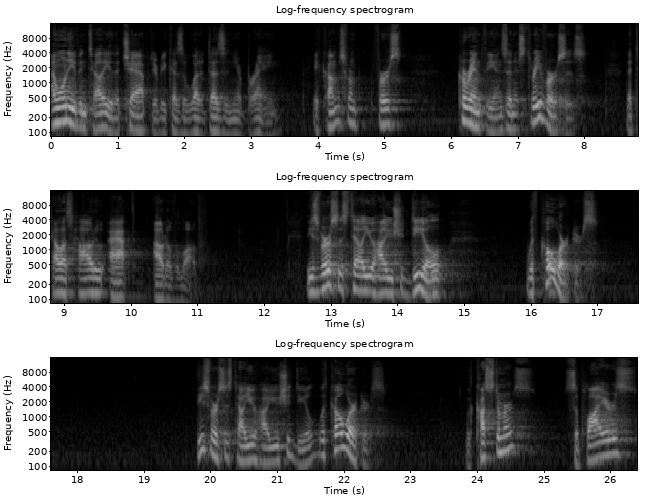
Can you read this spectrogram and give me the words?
I won't even tell you the chapter because of what it does in your brain. It comes from 1 Corinthians, and it's three verses that tell us how to act out of love. These verses tell you how you should deal with coworkers. These verses tell you how you should deal with coworkers, with customers, suppliers,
